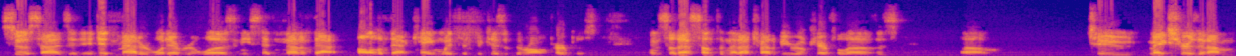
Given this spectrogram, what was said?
suicides, it, it didn't matter, whatever it was. And he said none of that, all of that came with it because of the wrong purpose. And so that's something that I try to be real careful of is um, to make sure that I'm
